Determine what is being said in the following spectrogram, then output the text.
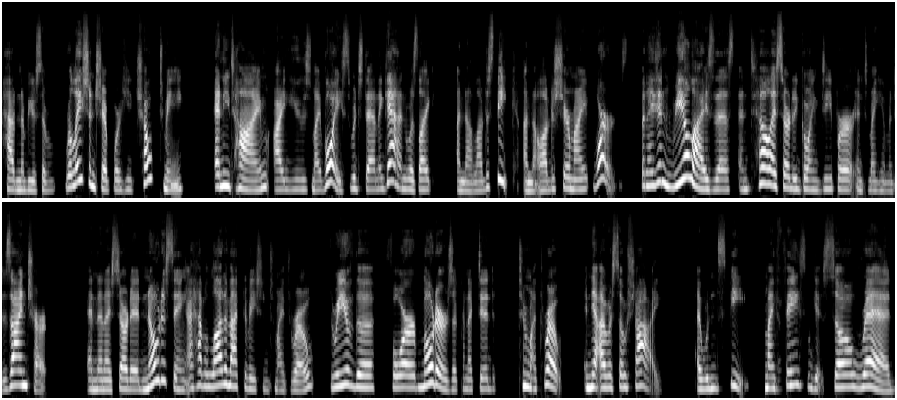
had an abusive relationship where he choked me anytime I used my voice, which then again was like, I'm not allowed to speak. I'm not allowed to share my words. But I didn't realize this until I started going deeper into my human design chart. And then I started noticing I have a lot of activation to my throat. Three of the four motors are connected to my throat. And yet I was so shy. I wouldn't speak. My face would get so red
